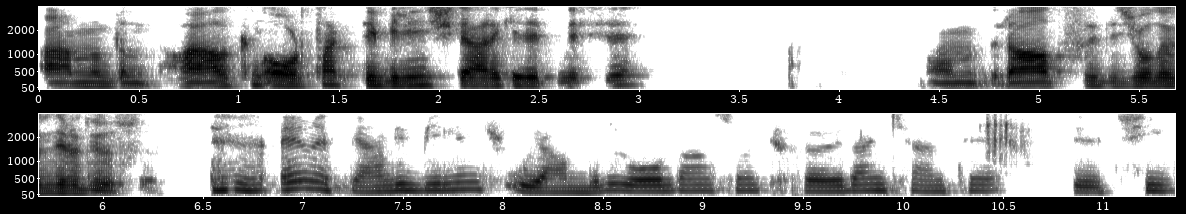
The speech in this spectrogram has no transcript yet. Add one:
Anladım. Halkın ortak bir bilinçle hareket etmesi on, rahatsız edici olabilir diyorsun. Evet yani bir bilinç uyandırır. Oradan sonra köyden kente e, çiğ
